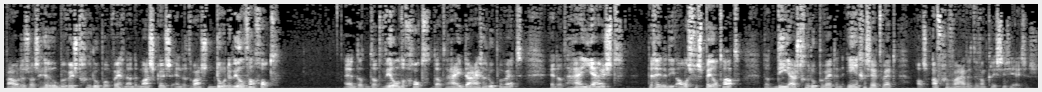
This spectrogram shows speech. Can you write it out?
Paulus was heel bewust geroepen op weg naar Damascus en dat was door de wil van God. dat, dat wilde God dat hij daar geroepen werd en dat hij juist, degene die alles verspeeld had, dat die juist geroepen werd en ingezet werd als afgevaardigde van Christus Jezus.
